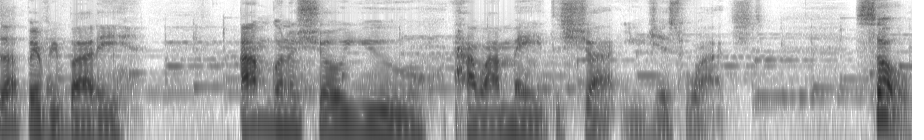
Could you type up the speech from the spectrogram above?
up, everybody? I'm going to show you how I made the shot you just watched. So,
